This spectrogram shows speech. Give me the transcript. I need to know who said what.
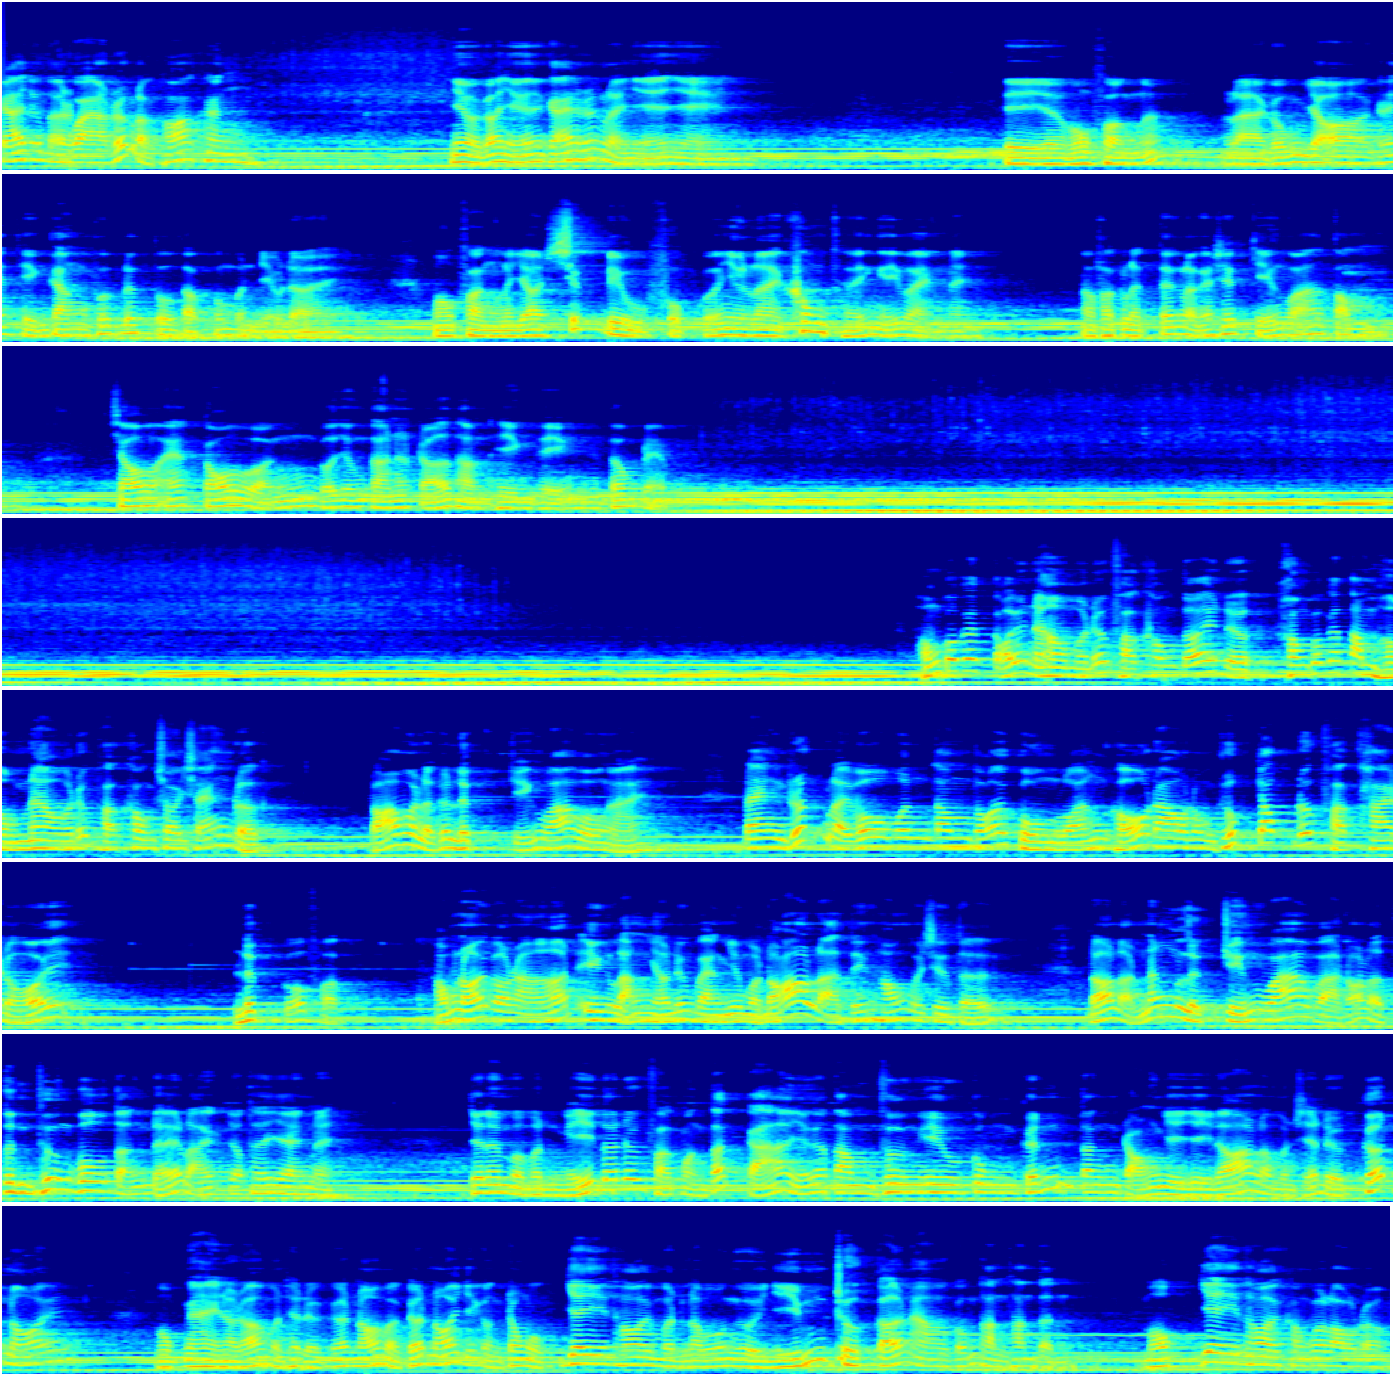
Speaker 1: cái chúng ta qua rất là khó khăn. Nhưng mà có những cái rất là nhẹ nhàng. Thì ờ, một phần á, là cũng do cái thiện căn phước đức tu tập của mình nhiều đời. Một phần là do sức điều phục của như lai không thể nghĩ bàn này. Mà phật lực tức là cái sức chuyển hóa tâm, xấu ác, cấu vẫn của chúng ta nó trở thành hiền thiện, tốt đẹp. Không có cái cõi nào mà Đức Phật không tới được, Không có cái tâm hồn nào mà Đức Phật không soi sáng được. Đó mới là cái lực chuyển hóa vô ngại. Đang rất là vô minh, tâm tối cuồng loạn, khổ đau, Trong phút chốc Đức Phật thay đổi Lực của Phật. Không nói câu nào hết, yên lặng nhạo nước vàng Nhưng mà đó là tiếng hóng của sư tử. Đó là năng lực chuyển hóa Và đó là tình thương vô tận để lại cho thế gian này cho nên mà mình nghĩ tới Đức Phật bằng tất cả những cái tâm thương yêu, cung kính, tân trọng gì gì đó là mình sẽ được kết nối. Một ngày nào đó mình sẽ được kết nối và kết nối chỉ cần trong một giây thôi mình là một người nhiễm trượt cỡ nào cũng thành thanh tịnh. Một giây thôi không có lâu đâu.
